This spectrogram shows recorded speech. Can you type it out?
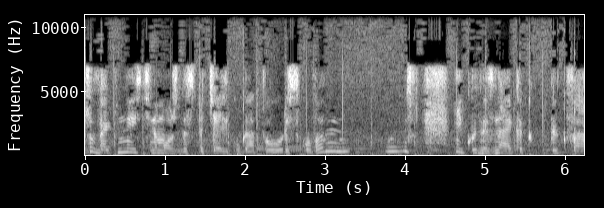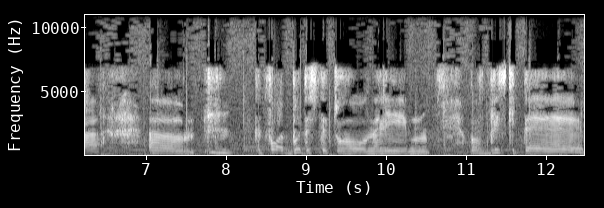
човек наистина може да спечели, когато рискува никой не знае как, каква, а, какво е бъдещето нали, в близките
